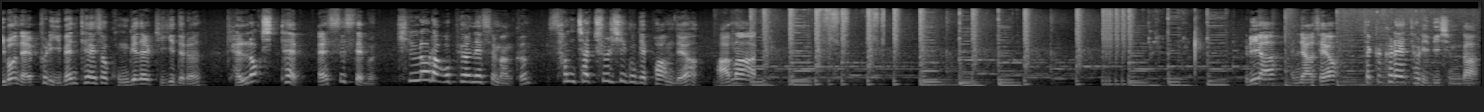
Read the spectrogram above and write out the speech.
이번 애플 이벤트에서 공개될 기기들은 갤럭시 탭 S7 킬러라고 표현했을 만큼 3차 출시국에 포함되어 아마 리아 안녕하세요 tech creator 리디십니다.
